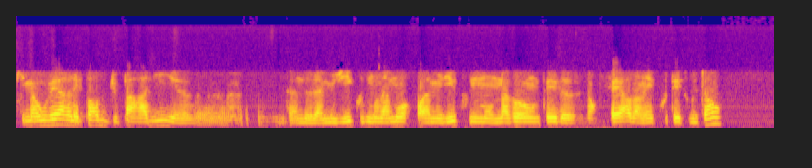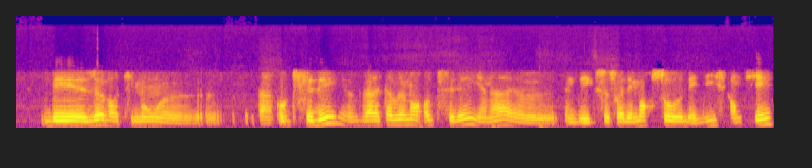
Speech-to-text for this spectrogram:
qui, m'a ouvert les portes du paradis euh, de la musique ou de mon amour pour la musique ou de mon, ma volonté de- d'en faire, d'en écouter tout le temps. Des œuvres qui m'ont euh, obsédé, véritablement obsédé. Il y en a, des, que ce soit des morceaux, des disques entiers.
